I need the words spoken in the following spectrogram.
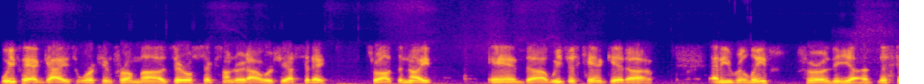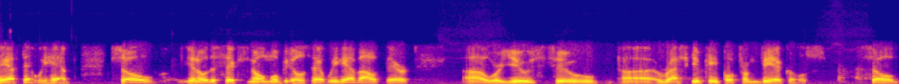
We've had guys working from uh, zero six hundred hours yesterday throughout the night, and uh, we just can't get uh, any relief for the uh, the staff that we have. So you know the six snowmobiles that we have out there uh, were used to uh, rescue people from vehicles. So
